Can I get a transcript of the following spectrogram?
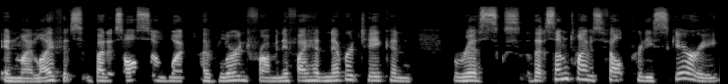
in my life. It's but it's also what I've learned from. And if I had never taken risks that sometimes felt pretty scary,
